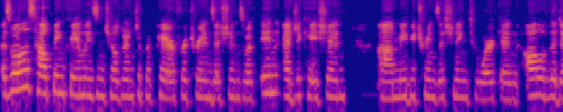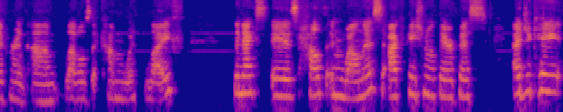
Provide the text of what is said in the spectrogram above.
as well as helping families and children to prepare for transitions within education, um, maybe transitioning to work and all of the different um, levels that come with life. The next is health and wellness. Occupational therapists educate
